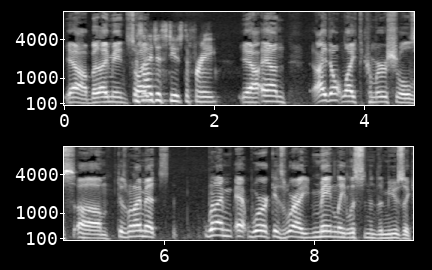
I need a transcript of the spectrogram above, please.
Yeah, but I mean, so I, I just use the free. Yeah, and I don't like the commercials because when I'm at when I'm at work is where I mainly listen to the music.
